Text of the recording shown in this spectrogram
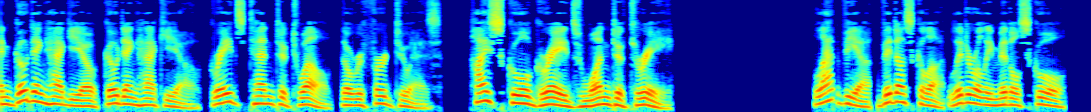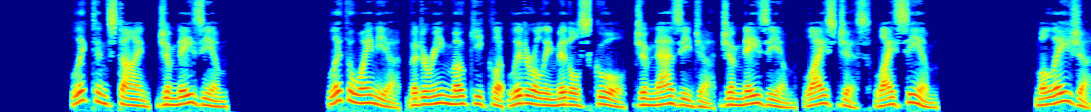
and Godenghagyo Godenghakyo, grades 10 to 12, though referred to as high school grades 1 to 3. Latvia, Viduskala literally middle school. Liechtenstein, gymnasium. Lithuania, Vidurinė mokykla literally middle school, gymnasija gymnasium, Lycejus lyceum. Malaysia,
